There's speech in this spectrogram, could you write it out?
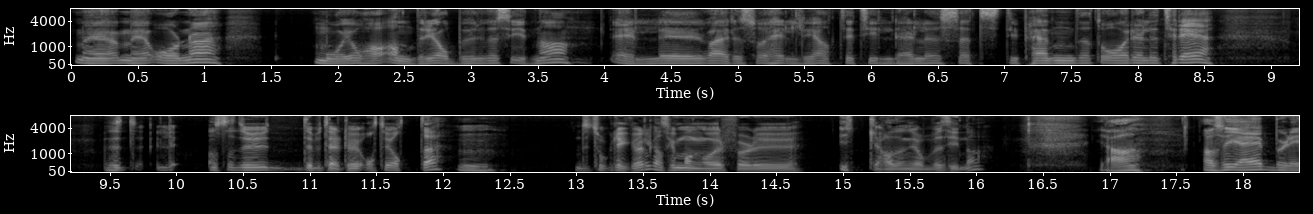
med, med årene, må jo ha andre jobber ved siden av. Eller være så heldige at de tildeles et stipend et år eller tre. Altså, du debuterte jo i 88. Mm. Det tok likevel ganske mange år før du ikke hadde en jobb ved siden av. Ja, altså jeg ble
